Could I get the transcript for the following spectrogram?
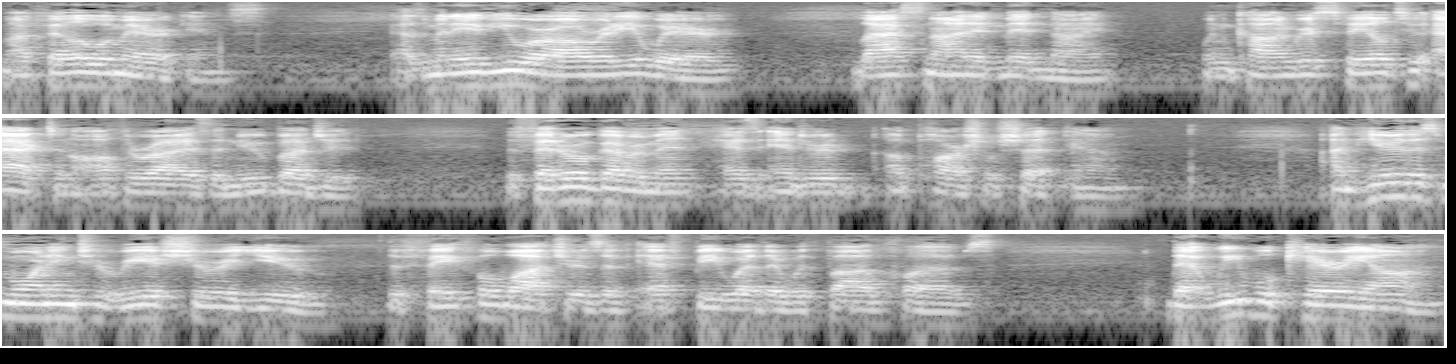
My fellow Americans, as many of you are already aware, last night at midnight, when Congress failed to act and authorize a new budget, the federal government has entered a partial shutdown. I'm here this morning to reassure you, the faithful watchers of FB Weather with Bob Clubbs, that we will carry on.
